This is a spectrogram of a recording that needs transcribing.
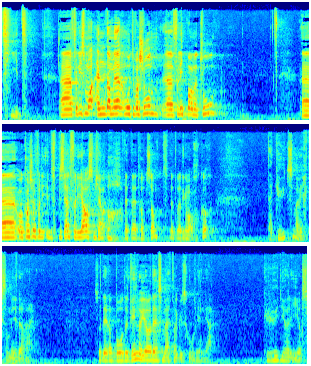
tid. Eh, for de som har enda mer motivasjon, eh, Filipperne 2 eh, Og kanskje for de, spesielt for de av oss som kjenner åh, dette er trøttsomt, dette vet jeg om jeg orker. Det er Gud som er virksom i dere. Så dere både vil og gjør det som er etter Guds gode vilje. Gud gjør det i oss.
